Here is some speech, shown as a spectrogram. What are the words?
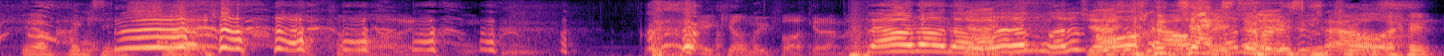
You're not fixing shit. Oh, come on. You're gonna kill me. Fuck it. I'm out. No, no, no. Jack- let him. Let him. Jack's fix house. Jack's Let him fix house. controller.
